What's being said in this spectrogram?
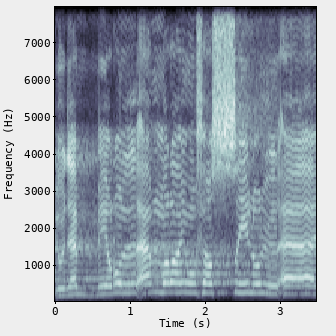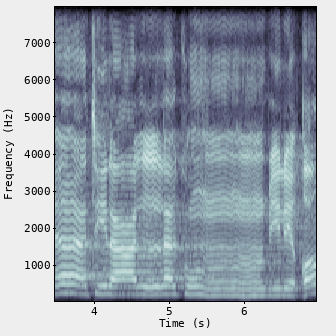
يدبر الأمر يفصل الآيات لعلكم بلقاء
